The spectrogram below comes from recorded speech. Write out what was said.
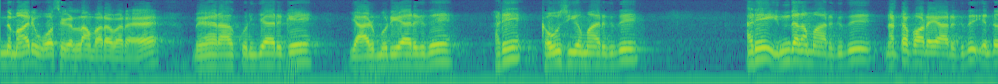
இந்த மாதிரி ஓசைகள்லாம் வர வர மேரா குறிஞ்சா இருக்கு யாழ்முறியா இருக்குது அடே கௌசிகமா இருக்குது அடே இந்தளமா இருக்குது நட்டப்பாடையா இருக்குது என்று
